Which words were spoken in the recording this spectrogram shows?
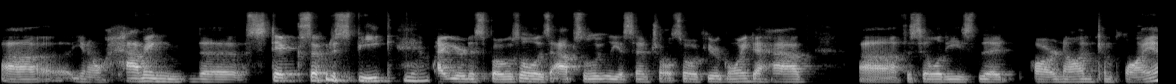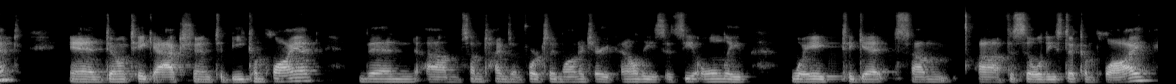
uh, you know, having the stick, so to speak, yeah. at your disposal is absolutely essential. So if you're going to have uh, facilities that are non-compliant and don't take action to be compliant, then um, sometimes, unfortunately, monetary penalties is the only way to get some uh, facilities to comply.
